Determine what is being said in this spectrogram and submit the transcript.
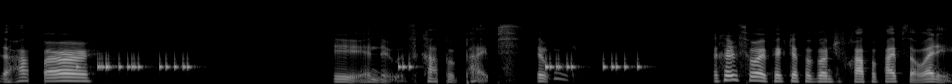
the hopper. And it was copper pipes. I could have sworn I picked up a bunch of copper pipes already.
